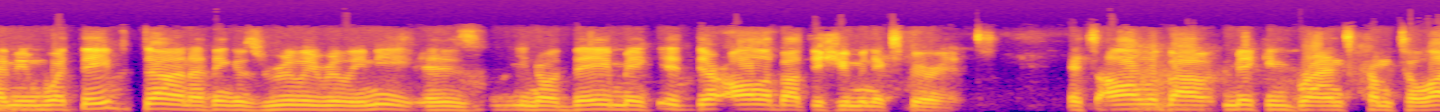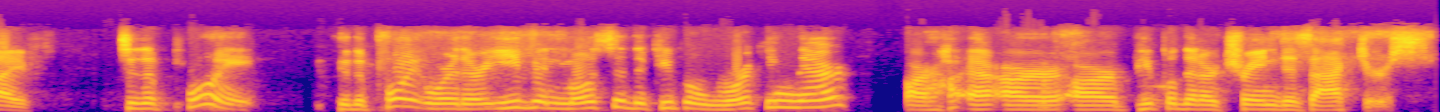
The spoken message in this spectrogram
I mean what they've done I think is really really neat is you know they make it they're all about the human experience. It's all about making brands come to life to the point to the point where they're even most of the people working there are are are people that are trained as actors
